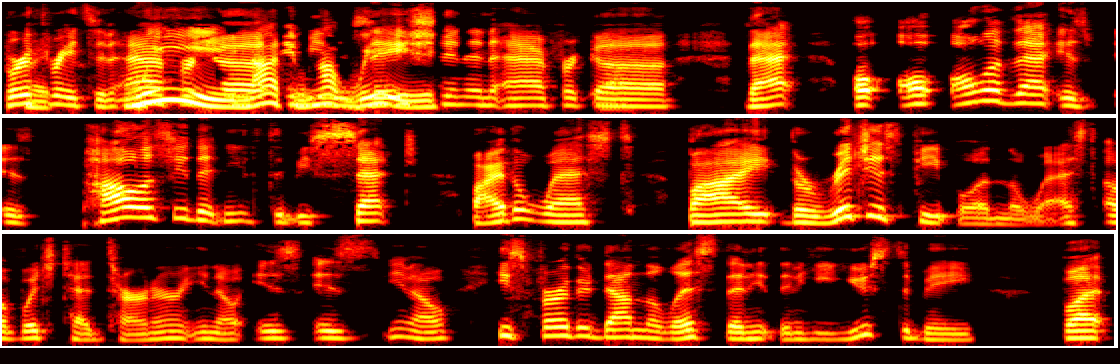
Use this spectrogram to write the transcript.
birth Right. rates in We, africa not- not we. immunization in africa that all, all, all of that is is policy that needs to be set by the west by the richest people in the west of which ted turner you know is is you know he's further down the list than he, than he used to be. But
